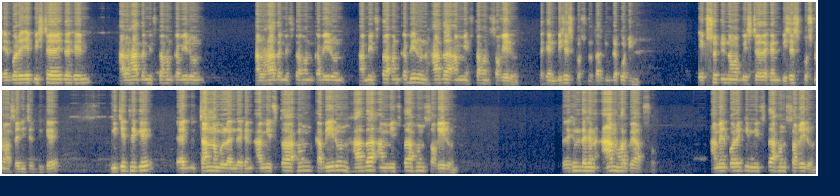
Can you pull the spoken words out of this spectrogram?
এরপরে এই পৃষ্ঠায় দেখেন আল হাদা মিফতাহন কাবিরুন আল হাদা মিফতাহন কাবিরুন আম মিফতাহন কাবিরুন হাদা আম মিফতাহন সগিরুন। দেখেন, বিশেষ প্রশ্ন, তার কিন্তু কঠিন। একষট্টি নম্বর পৃষ্ঠায় দেখেন, বিশেষ প্রশ্ন আছে নিচের দিকে। নিচে থেকে চার নম্বর লাইন দেখেন, আম মিফতাহুন কাবিরুন হাদা, আম মিফতাহুন সগিরুন। তো এখানে দেখেন, আম হরফে আতফ। আমের পরে কি মিফতাহুন সগিরুন?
